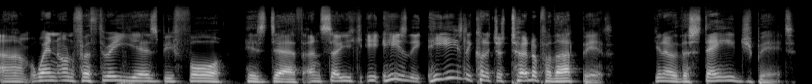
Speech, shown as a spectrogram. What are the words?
um, went on for three years before his death. And so he, easily, he easily could have just turned up for that bit, you know, the stage bit,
